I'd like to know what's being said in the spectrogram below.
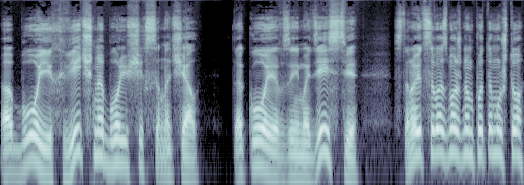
обоих вечно борющихся начал. Такое взаимодействие становится возможным потому, что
